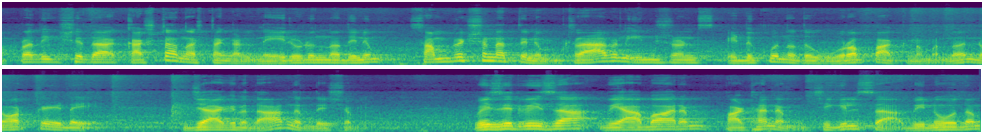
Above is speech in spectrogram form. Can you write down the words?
അപ്രതീക്ഷിത കഷ്ടനഷ്ടങ്ങൾ നേരിടുന്നതിനും സംരക്ഷണത്തിനും ട്രാവൽ ഇൻഷുറൻസ് എടുക്കുന്നത് ഉറപ്പാക്കണമെന്ന് നോർക്കയുടെ ജാഗ്രതാ നിർദ്ദേശം. വിസിറ്റ് വിസ വ്യാപാരം പഠനം ചികിത്സ വിനോദം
